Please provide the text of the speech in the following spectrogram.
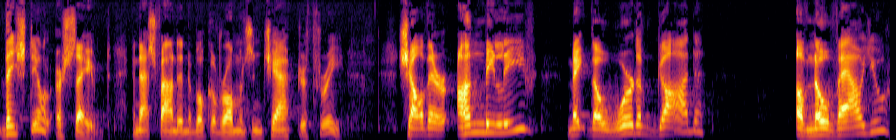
They still are saved. And that's found in the book of Romans in chapter 3. Shall their unbelief make the Word of God of no value?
